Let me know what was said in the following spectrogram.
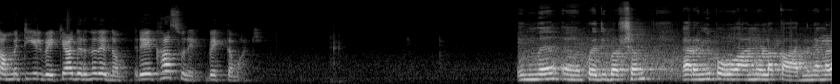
കമ്മിറ്റിയിൽ വെക്കാതിരുന്നതെന്നും രേഖാ സുനിൽ വ്യക്തമാക്കി. ഇന്ന് പ്രതിപക്ഷം ഇറങ്ങി പോകാനുള്ള കാരണം. ഞങ്ങൾ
